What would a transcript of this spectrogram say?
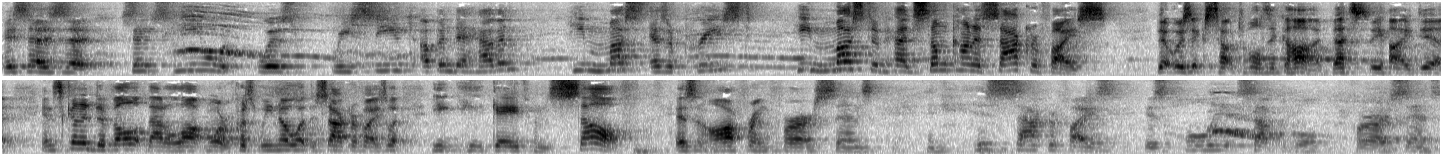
It says that since he was received up into heaven, he must, as a priest, he must have had some kind of sacrifice that was acceptable to God. That's the idea. And it's going to develop that a lot more because we know what the sacrifice was. He, he gave himself as an offering for our sins, and his sacrifice is wholly acceptable for our sins.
